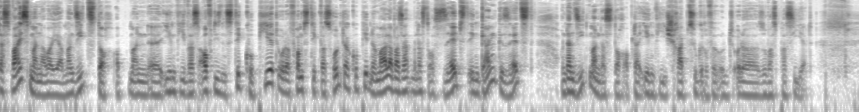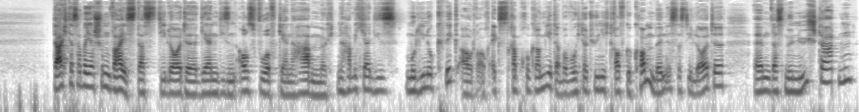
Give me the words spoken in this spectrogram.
das weiß man aber ja. Man sieht es doch, ob man äh, irgendwie was auf diesen Stick kopiert oder vom Stick was runter kopiert. Normalerweise hat man das doch selbst in Gang gesetzt und dann sieht man das doch, ob da irgendwie Schreibzugriffe und, oder sowas passiert. Da ich das aber ja schon weiß, dass die Leute gerne diesen Auswurf gerne haben möchten, habe ich ja dieses Molino Quickout auch extra programmiert. Aber wo ich natürlich nicht drauf gekommen bin, ist, dass die Leute ähm, das Menü starten,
